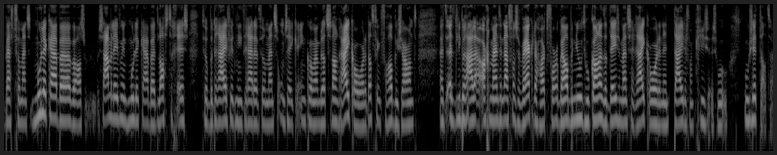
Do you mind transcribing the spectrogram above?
best veel mensen het moeilijk hebben, we als samenleving het moeilijk hebben, het lastig is, veel bedrijven het niet redden, veel mensen onzeker inkomen hebben, dat ze dan rijker worden. Dat vind ik vooral bizar, want het, het liberale argument inderdaad van ze werken er hard voor. Ik ben wel benieuwd hoe kan het dat deze mensen rijker worden in tijden van crisis? Hoe, hoe zit dat, zeg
